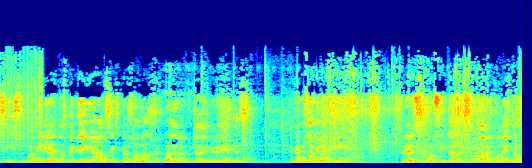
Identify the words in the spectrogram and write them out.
Si su familia es más pequeña, 6 personas, recuerden la mitad de ingredientes. Tenemos también aquí tres bolsitas de sopa de codito,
